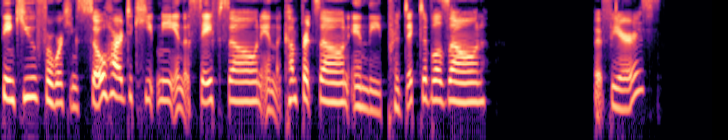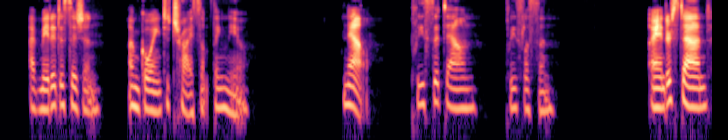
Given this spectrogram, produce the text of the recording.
Thank you for working so hard to keep me in the safe zone, in the comfort zone, in the predictable zone. But fears, I've made a decision. I'm going to try something new. Now, please sit down. Please listen. I understand.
